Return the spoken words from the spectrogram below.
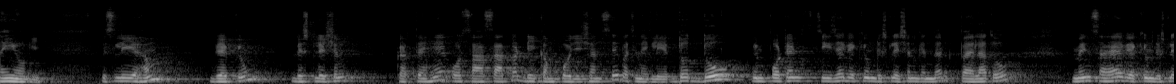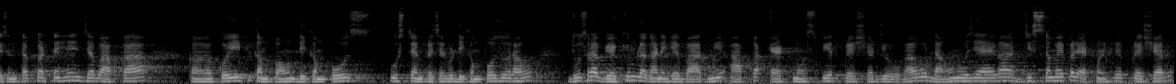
नहीं होगी। इसलिए हम वैक्यूम डिस्टिलेशन करते हैं और साथ साथ में डिकम्पोजिशन से बचने के लिए। दो दो इंपॉर्टेंट चीज़ है वैक्यूम डिस्टिलेशन के अंदर। पहला तो मीन्स है वैक्यूम डिस्टिलेशन तब करते हैं जब आपका कोई भी कंपाउंड डिकम्पोज उस टेम्परेचर पर डिकम्पोज हो रहा हो। दूसरा वैक्यूम लगाने के बाद में आपका एटमॉस्फेयर प्रेशर जो होगा वो डाउन हो जाएगा। जिस समय पर एटमॉस्फेयर प्रेशर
